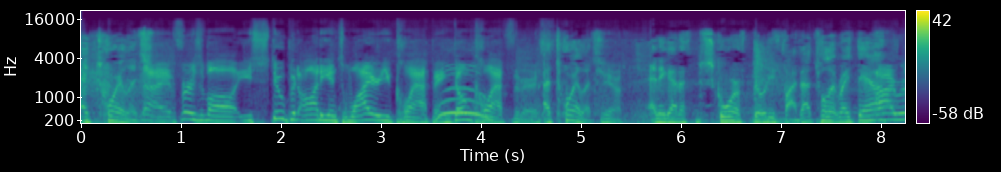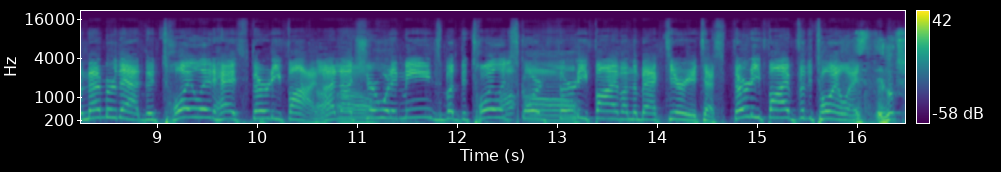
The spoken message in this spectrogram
at toilets. All right, first of all, you stupid audience, why are you clapping? Don't clap for this. A toilet. Yeah. And he got a score of 35. That toilet right there? All right, remember that. The toilet has 35. I'm not sure what it means, but the toilet scored Uh-oh. 35 on the bacteria test. 35 for the toilet, It looks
